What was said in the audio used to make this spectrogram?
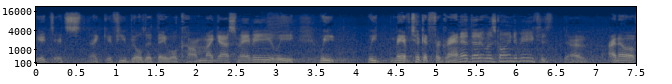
it, it's like if you build it, they will come. I guess maybe we we we may have took it for granted that it was going to be because uh, I know a,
